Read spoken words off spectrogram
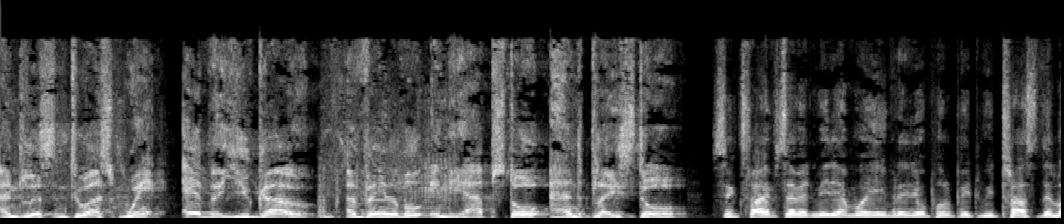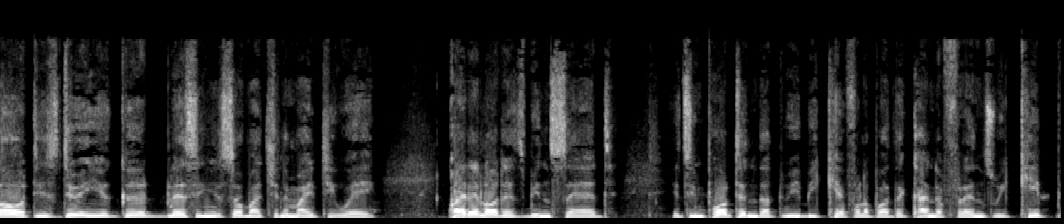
and listen to us wherever you go. Available in the App Store and Play Store. 657 Medium Wave Radio Pulpit. We trust the Lord is doing you good, blessing you so much in a mighty way. Quite a lot has been said. It's important that we be careful about the kind of friends we keep.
